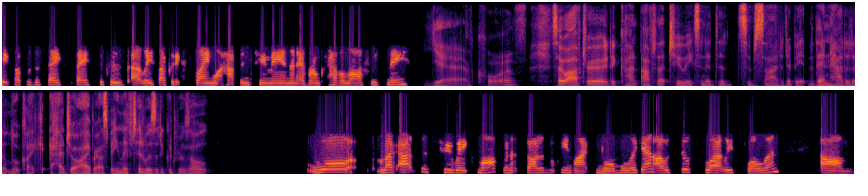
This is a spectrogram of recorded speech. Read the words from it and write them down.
TikTok was a safe space because at least I could explain what happened to me, and then everyone could have a laugh with me. Yeah, of course. So after it had kind after that two weeks and it had subsided a bit, then how did it look? Like, had your eyebrows been lifted? Was it a good result? Well, like at the two week mark when it started looking like normal again, I was still slightly swollen, um,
